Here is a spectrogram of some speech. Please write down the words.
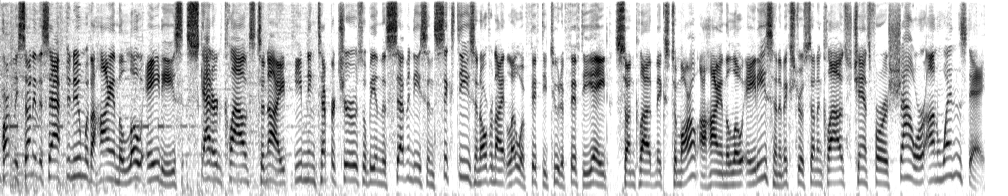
Partly sunny this afternoon with a high in the low 80s. Scattered clouds tonight. Evening temperatures will be in the 70s and 60s, an overnight low of 52 to 58. Sun cloud mix tomorrow, a high in the low 80s, and a mixture of sun and clouds. Chance for a shower on Wednesday.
